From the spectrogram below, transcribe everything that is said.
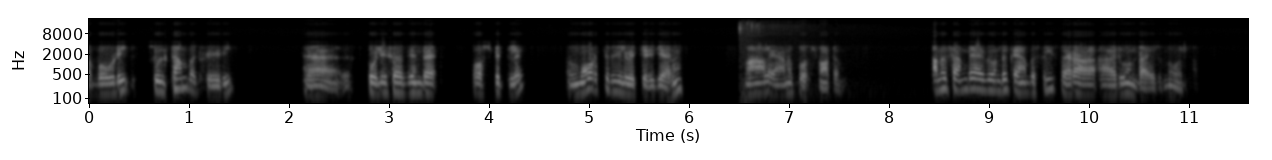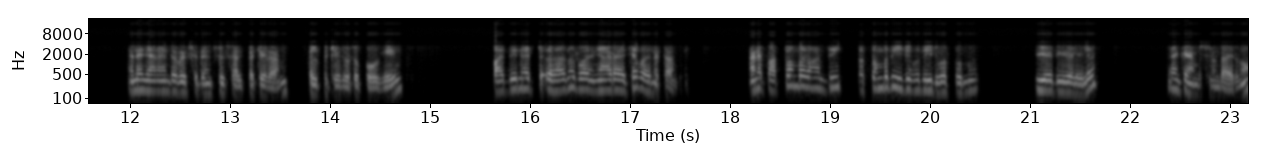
ബോഡി സുൽത്താൻ ബത്തേരി പോലീസ് സർജന്റെ ഹോസ്പിറ്റലിൽ മോർച്ചറിയിൽ വെച്ചിരിക്കുകയാണ്. നാളെയാണ് പോസ്റ്റ്മോർട്ടം അന്ന് സൺഡേ ആയതുകൊണ്ട് ക്യാമ്പസിൽ വേറെ ആരും ഉണ്ടായിരുന്നുമില്ല. എന്നെ ഞാൻ എന്റെ റെസിഡൻസ് കൽപ്പറ്റയിലാണ്. കൽപ്പറ്റയിലോട്ട് പോവുകയും പതിനെട്ട് അന്ന് ഞായറാഴ്ച പതിനെട്ടാം തീയതി. അങ്ങനെ പത്തൊമ്പതാം തീയതി പത്തൊമ്പത് ഇരുപത് ഇരുപത്തൊന്ന് തീയതികളിൽ ഞാൻ ക്യാമ്പസിലുണ്ടായിരുന്നു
